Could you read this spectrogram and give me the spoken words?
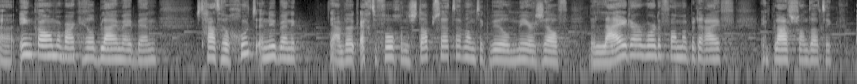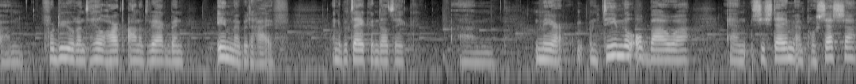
uh, inkomen waar ik heel blij mee ben. Dus het gaat heel goed. En nu ben ik, ja, wil ik echt de volgende stap zetten. Want ik wil meer zelf de leider worden van mijn bedrijf. In plaats van dat ik um, voortdurend heel hard aan het werk ben in mijn bedrijf. En dat betekent dat ik um, meer een team wil opbouwen en systemen en processen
